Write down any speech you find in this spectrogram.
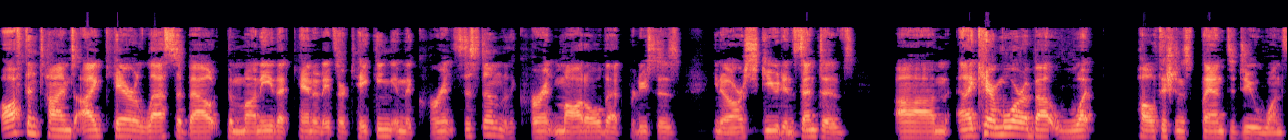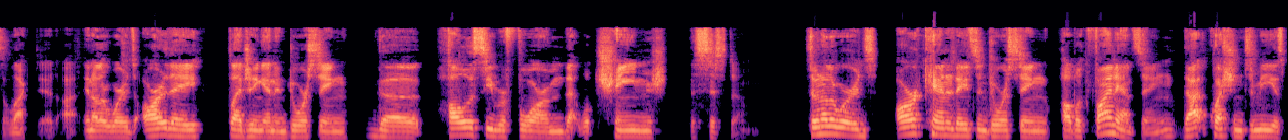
oftentimes I care less about the money that candidates are taking in the current system, the current model that produces, you know, our skewed incentives, um, and I care more about what politicians plan to do once elected. Uh, in other words, are they pledging and endorsing the policy reform that will change the system? So in other words, are candidates endorsing public financing? That question to me is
